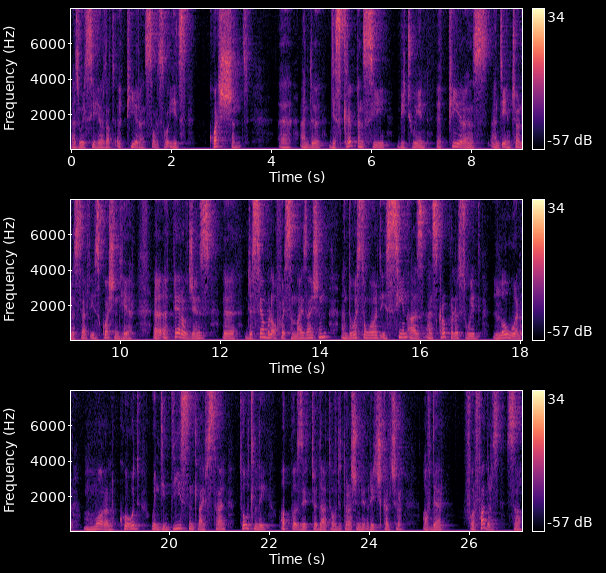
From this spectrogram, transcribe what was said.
As we'll see here that appearance also is questioned uh, and the discrepancy between appearance and the internal self is questioned here. Uh, a pair of jeans, uh, the symbol of westernization, and the Western world is seen as unscrupulous with lower moral code, with the decent lifestyle totally opposite to that of the traditional rich culture of their forefathers. So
